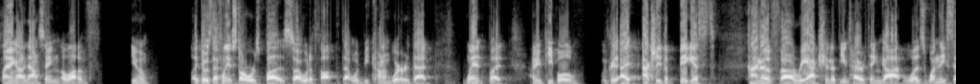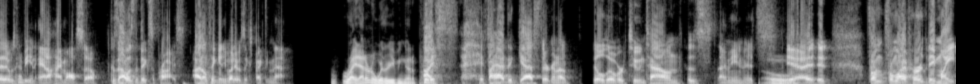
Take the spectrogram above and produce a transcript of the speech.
planning on announcing a lot of you know like there was definitely a Star Wars buzz, so I would have thought that that would be kind of where that went. But I mean, people went crazy. I actually the biggest kind of uh, reaction that the entire thing got was when they said it was going to be in Anaheim, also, because that was the big surprise. I don't think anybody was expecting that. Right. I don't know where they're even going to put I, it. if I had to guess, they're going to build over Toontown because I mean, it's Oh. yeah. It, it from from what I've heard, they might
